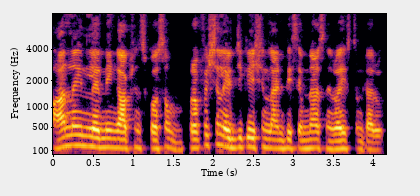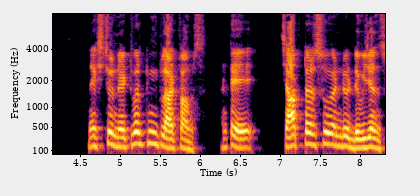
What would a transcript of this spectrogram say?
online learning options కోసం ప్రొఫెషనల్ ఎడ్యుకేషన్ లాంటి సెమినార్స్ నిర్వహిస్తుంటారు. Next networking platforms. అంటే చాప్టర్స్ అండ్ డివిజన్స్.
